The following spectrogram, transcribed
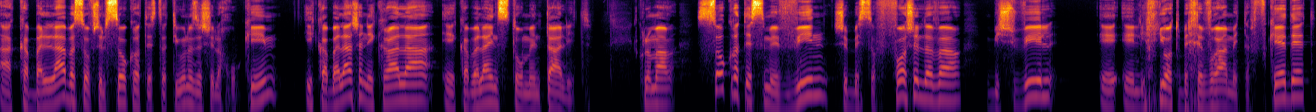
הקבלה בסוף של סוקרטס, את הטיעון הזה של החוקים, היא קבלה שנקרא לה אה, קבלה אינסטרומנטלית. כלומר, סוקרטס מבין שבסופו של דבר, בשביל אה, אה, לחיות בחברה מתפקדת,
